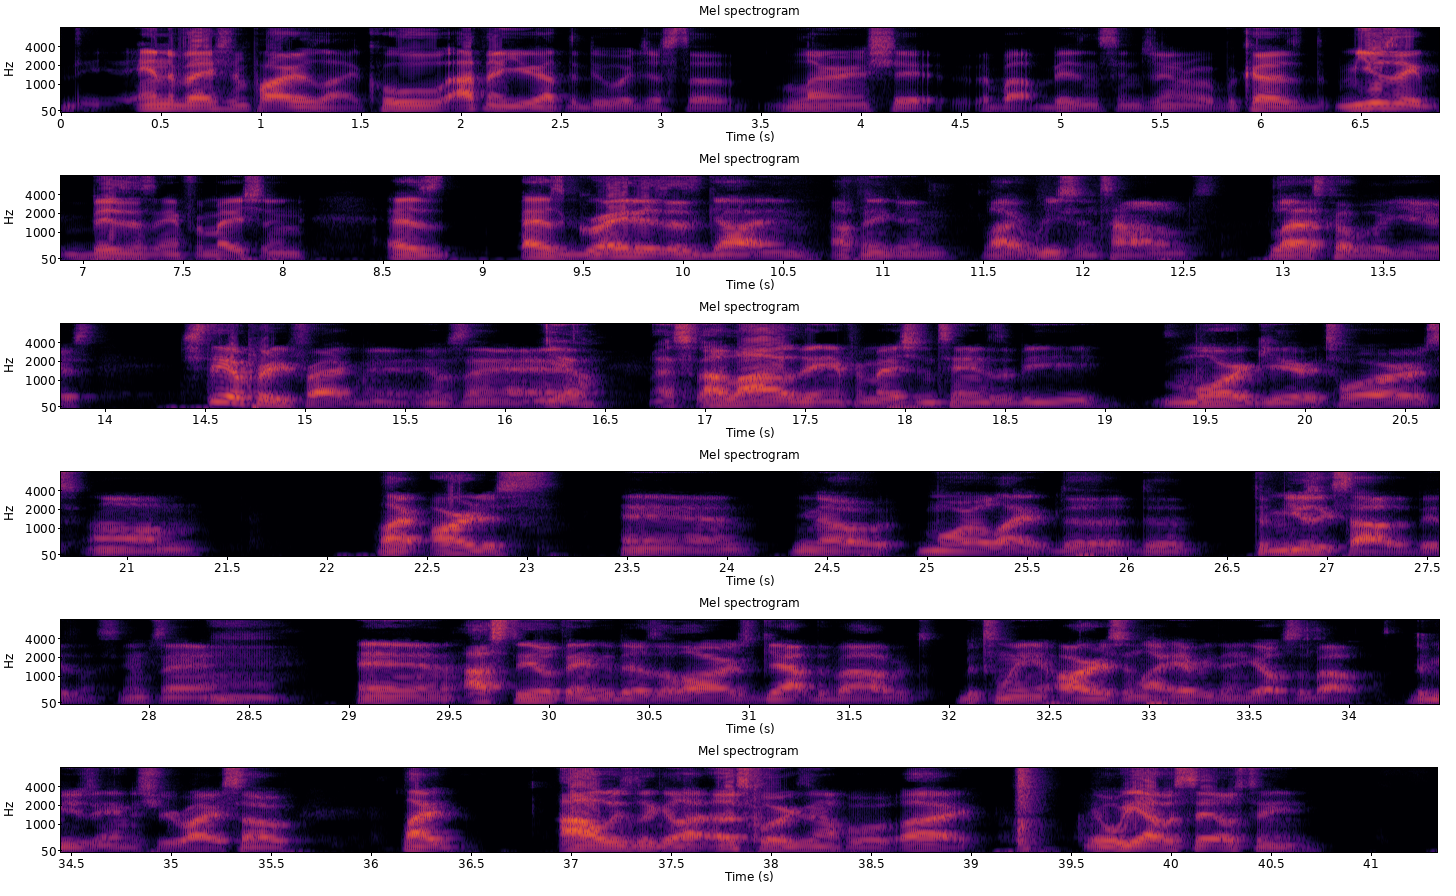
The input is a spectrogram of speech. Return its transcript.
the innovation part is like cool. I think you have to do it just to learn shit about business in general because music business information as as great as it's gotten, I think in like recent times, last couple of years, still pretty fragmented. You know what I'm saying? And yeah that's a lot of the information tends to be more geared towards um like artists and you know more like the the the music side of the business. You know what I'm saying? Mm. And I still think that there's a large gap divide between artists and like everything else about the music industry, right? So, like, I always look at like us, for example, like, you know, we have a sales team,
